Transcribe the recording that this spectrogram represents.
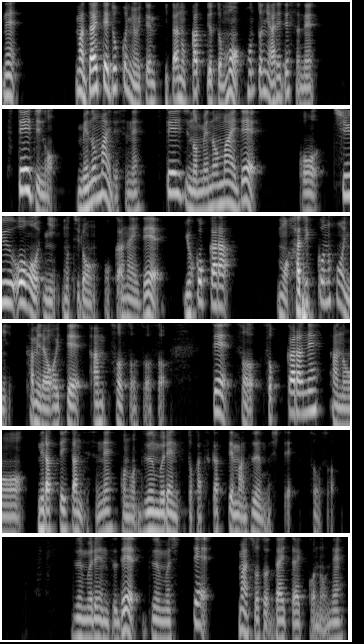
ね。まあ、大体どこに置いていたのかっていうと、もう本当にあれですよね。ステージの目の前ですね。ステージの目の前で、こう、中央にもちろん置かないで、横からもう端っこの方にカメラを置いて、あ、そうそうそうそう。で、そう、そっからね、あの、狙っていたんですね。このズームレンズとか使って、まあ、ズームして、そうそう。ズームレンズでズームして、まあ、そうそう、だいたいこのね、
